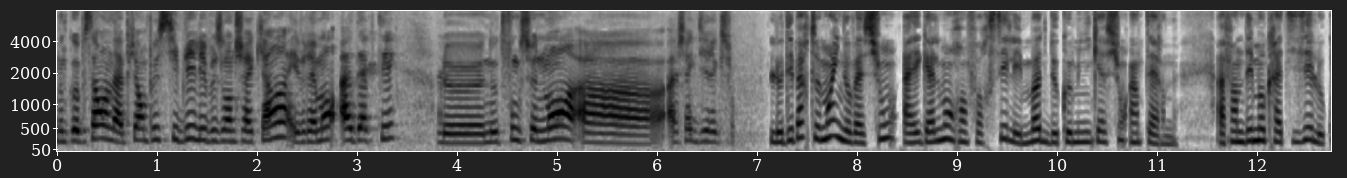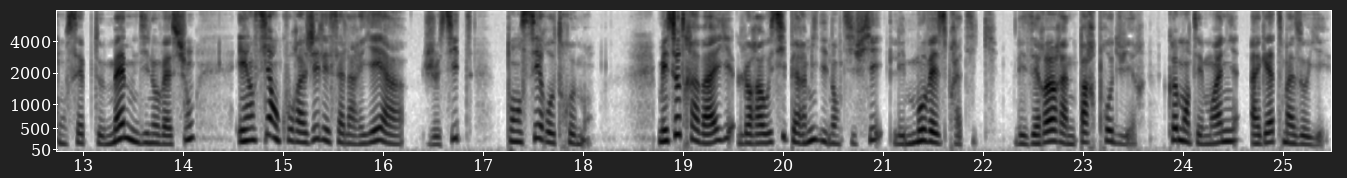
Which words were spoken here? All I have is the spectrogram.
Donc comme ça, on a pu un peu cibler les besoins de chacun et vraiment adapter notre fonctionnement à, à chaque direction. Le département innovation a également renforcé les modes de communication interne afin de démocratiser le concept même d'innovation et ainsi encourager les salariés à, je cite, penser autrement. Mais ce travail leur a aussi permis d'identifier les mauvaises pratiques, les erreurs à ne pas reproduire, comme en témoigne Agathe Mazoyer.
